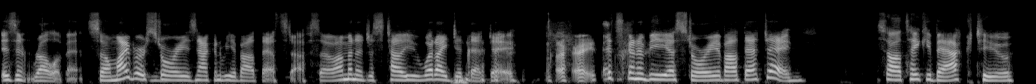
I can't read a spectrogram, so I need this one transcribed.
isn't relevant. So my birth Mhm. story is not going to be about that stuff. So I'm going to just tell you what I did that day. All right. it's going to be a story about that day. So I'll take you back to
